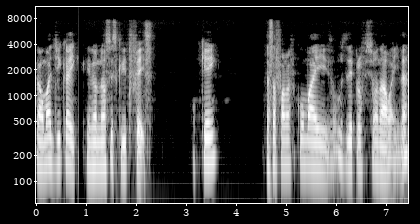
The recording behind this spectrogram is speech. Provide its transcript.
dar uma dica aí que o nosso inscrito fez. Ok? Dessa forma ficou mais, vamos dizer, profissional aí, né?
